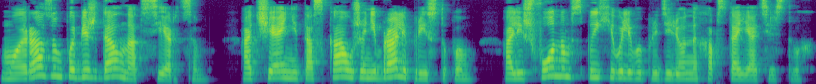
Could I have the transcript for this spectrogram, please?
Мой разум побеждал над сердцем. Отчаяние и тоска уже не брали приступом, а лишь фоном вспыхивали в определенных обстоятельствах.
